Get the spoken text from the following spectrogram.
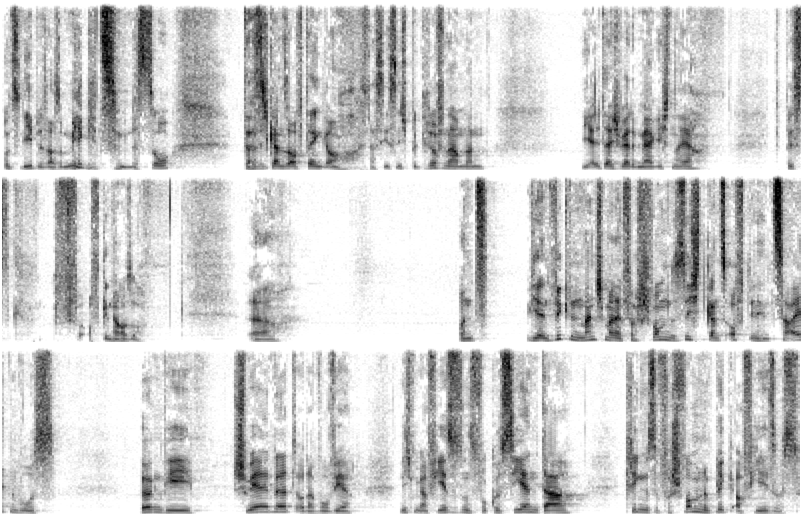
uns lieb ist. Also mir geht es zumindest so, dass ich ganz oft denke, oh, dass sie es nicht begriffen haben, dann je älter ich werde, merke ich, naja, du bist oft genauso. Äh, und wir entwickeln manchmal eine verschwommene Sicht, ganz oft in den Zeiten, wo es irgendwie schwer wird oder wo wir nicht mehr auf Jesus uns fokussieren, da kriegen wir so einen verschwommenen Blick auf Jesus,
